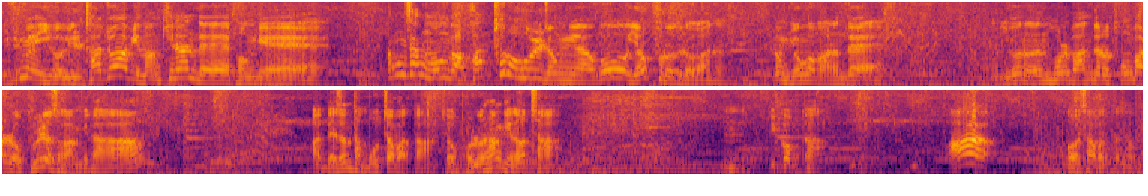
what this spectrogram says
요즘에 이거 일타 조합이 많긴 한데 번개. 항상 뭔가 화투로 홀 정리하고 옆으로 들어가는 그런 경우가 많은데 어, 이거는 홀 반대로 통발로 굴려서 갑니다. 아 내전탄 못 잡았다. 저거 볼론 한 개 넣자. 음 띠껍다. 아 어 잡았다 잡았다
